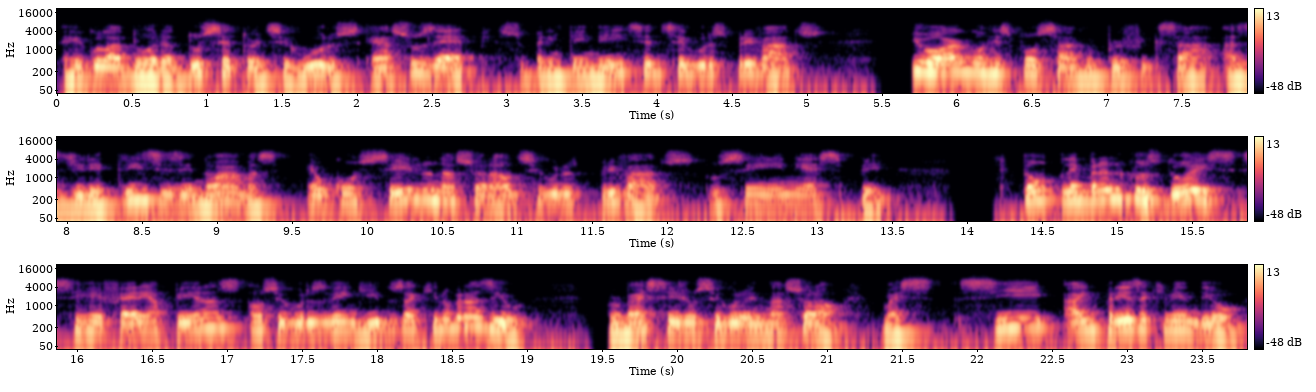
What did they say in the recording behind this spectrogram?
reguladora do setor de seguros é a SUSEP, Superintendência de Seguros Privados. E o órgão responsável por fixar as diretrizes e normas é o Conselho Nacional de Seguros Privados, o CNSP. Então, lembrando que os dois se referem apenas aos seguros vendidos aqui no Brasil, por mais que seja um seguro nacional. Mas se a empresa que vendeu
